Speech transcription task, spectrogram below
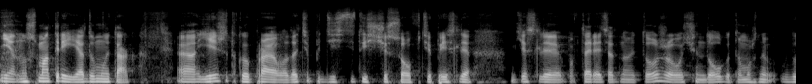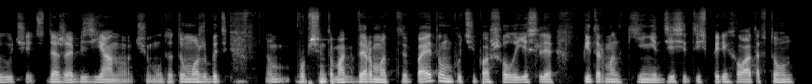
Не, ну смотри, я думаю так. Э, есть же такое правило, да, типа 10 тысяч часов. Типа если, если повторять одно и то же очень долго, то можно выучить даже обезьяну чему-то. То, может быть, в общем-то, Макдермот по этому пути пошел, и если Питерман кинет 10 тысяч перехватов, то он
